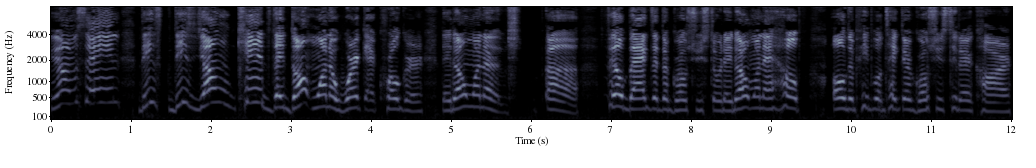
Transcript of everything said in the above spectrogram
You know what I'm saying? These these young kids, they don't want to work at Kroger. They don't want to uh, fill bags at the grocery store. They don't want to help older people take their groceries to their car.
